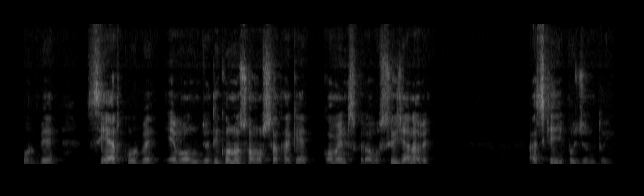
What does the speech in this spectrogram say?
করবে শেয়ার করবে, এবং যদি কোনো সমস্যা থাকে কমেন্টস করে অবশ্যই জানাবে। আজকে এই পর্যন্তই।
